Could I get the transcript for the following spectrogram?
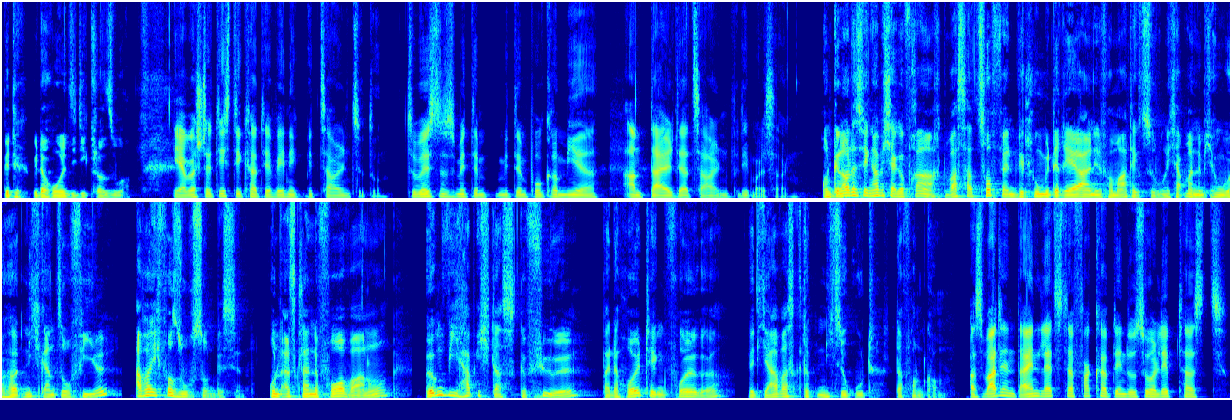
bitte wiederholen Sie die Klausur. Ja, aber Statistik hat ja wenig mit Zahlen zu tun. Zumindest mit dem, mit dem Programmieranteil der Zahlen, würde ich mal sagen. Und genau deswegen habe ich ja gefragt, was hat Softwareentwicklung mit der realen Informatik zu tun? Ich habe mal nämlich irgendwo gehört, nicht ganz so viel, aber ich versuche so ein bisschen. Und als kleine Vorwarnung, irgendwie habe ich das Gefühl, bei der heutigen Folge wird JavaScript nicht so gut davonkommen. Was war denn dein letzter Fuck-up, den du so erlebt hast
